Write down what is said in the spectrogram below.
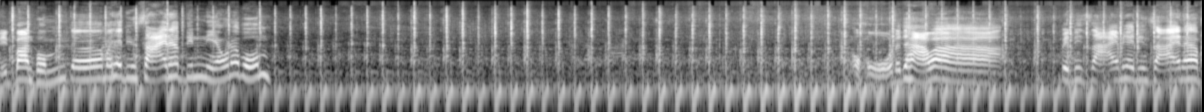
ดินบ้านผมเจอไม่ใช่ดินทรายนะครับ ดินเหนียวนะผมโอ้โหเดี๋ยวจะหาว่าเป็นดินทรายไม่ใช่ดินทรายนะครับ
